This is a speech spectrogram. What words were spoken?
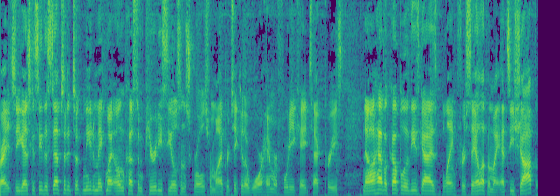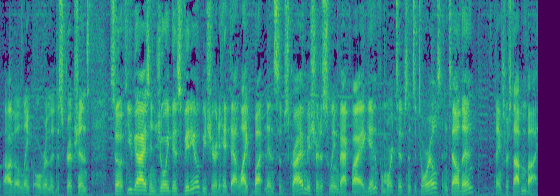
Alright, so you guys can see the steps that it took me to make my own custom purity seals and scrolls for my particular Warhammer 40k Tech Priest. Now I have a couple of these guys blank for sale up in my Etsy shop. I have a link over in the descriptions. So if you guys enjoyed this video, be sure to hit that like button and subscribe. Be sure to swing back by again for more tips and tutorials. Until then, thanks for stopping by.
